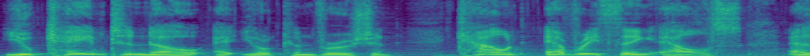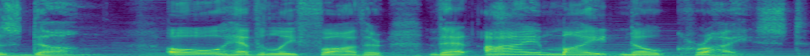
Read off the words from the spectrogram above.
you came to know at your conversion. Count everything else as dung. Oh, Heavenly Father, that I might know Christ,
